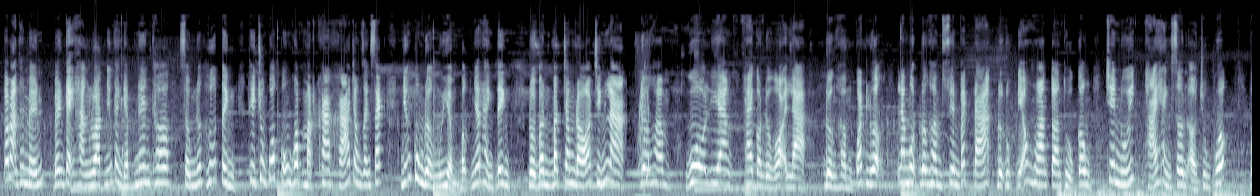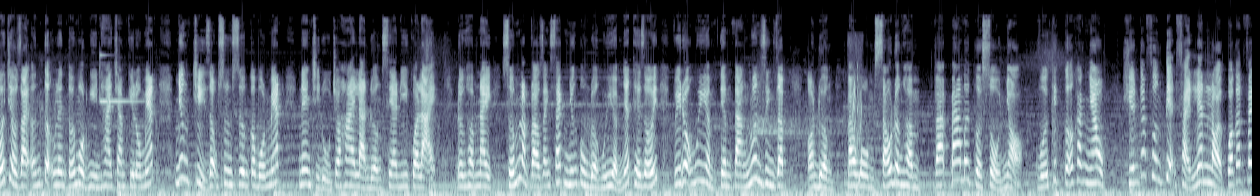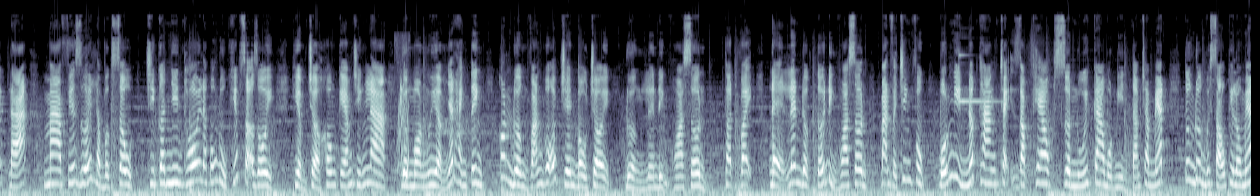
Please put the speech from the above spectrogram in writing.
Các bạn thân mến, bên cạnh hàng loạt những cảnh đẹp nên thơ, sông nước hữu tình thì Trung Quốc cũng góp mặt kha khá trong danh sách những cung đường nguy hiểm bậc nhất hành tinh. Nổi bật bật trong đó chính là đường hầm Guoliang hay còn được gọi là Đường hầm Quách Lượng là một đường hầm xuyên vách đá được đục đẽo hoàn toàn thủ công trên núi Thái Hành Sơn ở Trung Quốc, với chiều dài ấn tượng lên tới 1.200 km nhưng chỉ rộng xương xương có 4 m nên chỉ đủ cho hai làn đường xe đi qua lại. Đường hầm này sớm lọt vào danh sách những cung đường nguy hiểm nhất thế giới vì độ nguy hiểm tiềm tàng luôn rình rập. Con đường bao gồm 6 đường hầm và 30 cửa sổ nhỏ với kích cỡ khác nhau khiến các phương tiện phải len lỏi qua các vách đá mà phía dưới là vực sâu, chỉ cần nhìn thôi là cũng đủ khiếp sợ rồi. Hiểm trở không kém chính là đường mòn nguy hiểm nhất hành tinh, con đường ván gỗ trên bầu trời, đường lên đỉnh Hoa Sơn. Thật vậy, để lên được tới đỉnh Hoa Sơn, bạn phải chinh phục 4.000 nấc thang chạy dọc theo sườn núi cao 1.800m, tương đương với 6 km.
